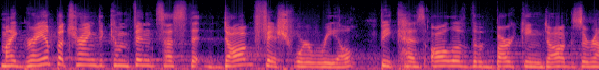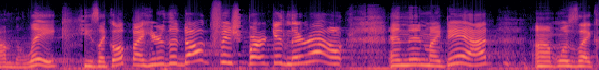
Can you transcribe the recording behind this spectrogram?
my grandpa trying to convince us that dogfish were real because all of the barking dogs around the lake, he's like, Oh, I hear the dogfish barking, they're out. And then my dad um, was like,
